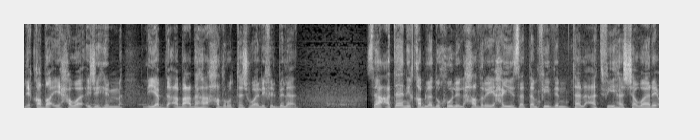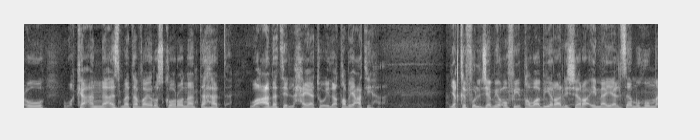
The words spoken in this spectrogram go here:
لقضاء حوائجهم ليبدأ بعدها حظر التجوال في البلاد. ساعتان قبل دخول الحظر حيز التنفيذ امتلأت فيها الشوارع وكأن أزمة فيروس كورونا انتهت وعادت الحياة إلى طبيعتها. يقف الجميع في طوابير لشراء ما يلزمهم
